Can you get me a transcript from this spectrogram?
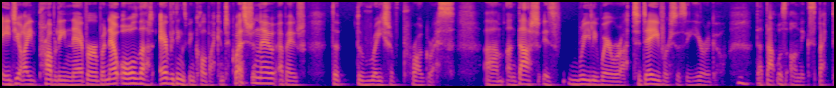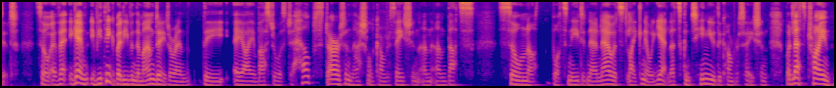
AGI probably never. But now all that, everything's been called back into question now about the, the rate of progress. Um, and that is really where we're at today versus a year ago, mm. that that was unexpected. So if, again, if you think about even the mandate around the AI ambassador was to help start a national conversation and, and that's so not what's needed now. Now it's like, you know, yeah, let's continue the conversation, but let's try and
